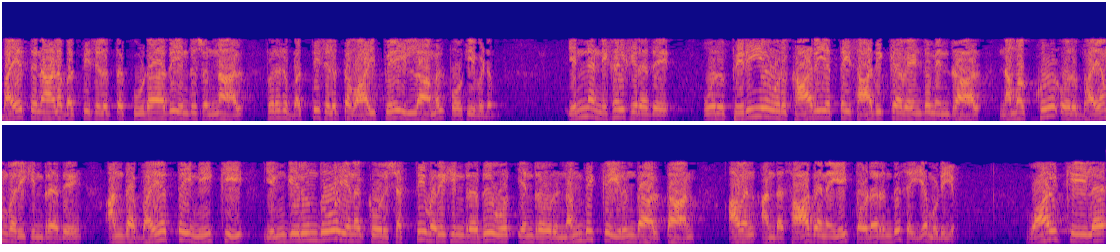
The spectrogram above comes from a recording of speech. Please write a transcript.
பயத்தினால பக்தி செலுத்தக்கூடாது என்று சொன்னால் பிறகு பக்தி செலுத்த வாய்ப்பே இல்லாமல் போகிவிடும். என்ன நிகழ்கிறது? ஒரு பெரிய ஒரு காரியத்தை சாதிக்க வேண்டும் என்றால் நமக்குள் ஒரு பயம் வருகின்றது. அந்த பயத்தை நீக்கி எங்கிருந்தோ எனக்கு ஒரு சக்தி வருகின்றது என்ற ஒரு நம்பிக்கை இருந்தால்தான் அவன் அந்த சாதனையை தொடர்ந்து செய்ய முடியும். வாழ்க்கையில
